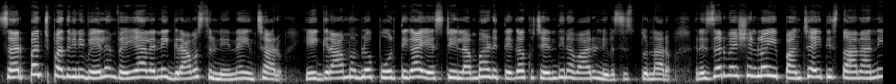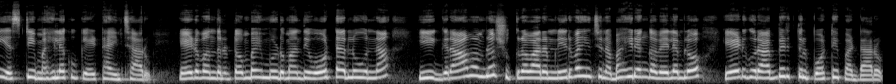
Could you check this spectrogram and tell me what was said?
సర్పంచ్ పదవిని వేలం వేయాలని గ్రామస్తులు నిర్ణయించారు. ఈ గ్రామంలో పూర్తిగా ఎస్టీ లంబాడి తెగకు చెందిన వారు నివసిస్తున్నారు. రిజర్వేషన్లో ఈ పంచాయతీ స్థానాన్ని ఎస్టీ మహిళకు కేటాయించారు. ఏడు వందల తొంభై మూడు మంది ఓటర్లు ఉన్న ఈ గ్రామంలో శుక్రవారం నిర్వహించిన బహిరంగ వేలంలో ఏడుగురు అభ్యర్థులు పోటీ పడ్డారు.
